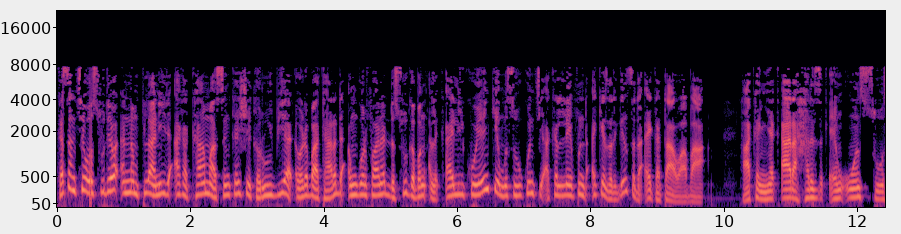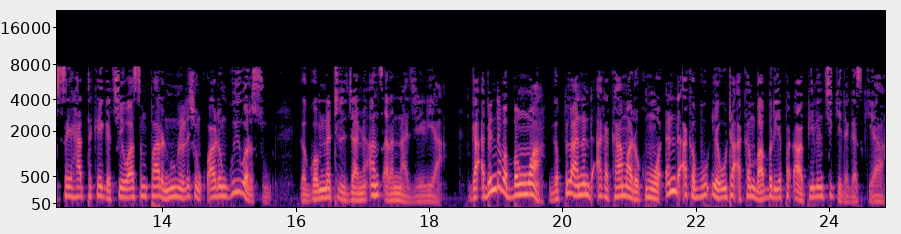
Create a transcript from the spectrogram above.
Kasancewa su dai waɗannan Fulani da aka kama sun kai shekaru biyu a ɗaure ba tare da an gurfanar da su gaban alkali ko yanke musu hukunci akan laifin da ake zargin su da aikatawa ba. hakan ya ƙara harzika 'yan uwansu sosai har ta kai ga cewa sun fara nuna rashin ƙwarin gwiwarsu ga gwamnati da jami'an tsaron Najeriya. Ga abin da babban wa ga fulanin da aka kama da kuma waɗanda aka buɗe wuta akan babur ya faɗa wa filin ciki da gaskiya.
